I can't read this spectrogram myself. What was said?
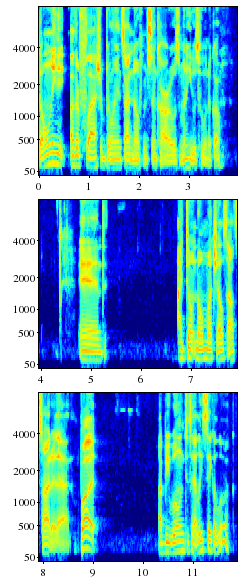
the only other flash of brilliance I know from Sin Cara was when he was Hunico, and I don't know much else outside of that. But I'd be willing to at least take a look.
